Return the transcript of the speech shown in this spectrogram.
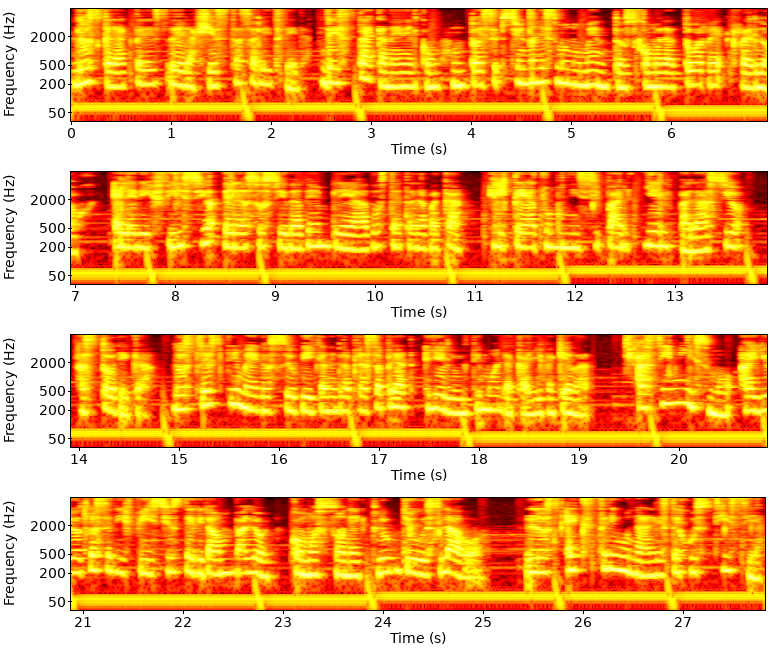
los caracteres de la gesta salitrera. Destacan en el conjunto excepcionales monumentos como la Torre Reloj, el edificio de la Sociedad de Empleados de Tarapacá, el Teatro Municipal y el Palacio Astórica. Los tres primeros se ubican en la Plaza Prat y el último en la calle Baquedano. Asimismo, hay otros edificios de gran valor, como son el Club Yugoslavo, los ex tribunales de justicia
